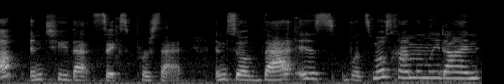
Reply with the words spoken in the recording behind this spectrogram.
up into that 6%. And so that is what's most commonly done,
